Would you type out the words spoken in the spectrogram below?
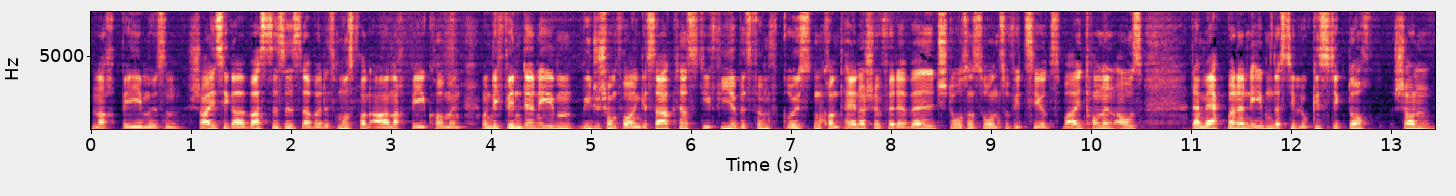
nach B müssen. Scheißegal, was das ist, aber das muss von A nach B kommen. Und ich finde dann eben, wie du schon vorhin gesagt hast, die vier bis fünf größten Containerschiffe der Welt stoßen so und so viel CO2-Tonnen aus. Da merkt man dann eben, dass die Logistik doch schon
